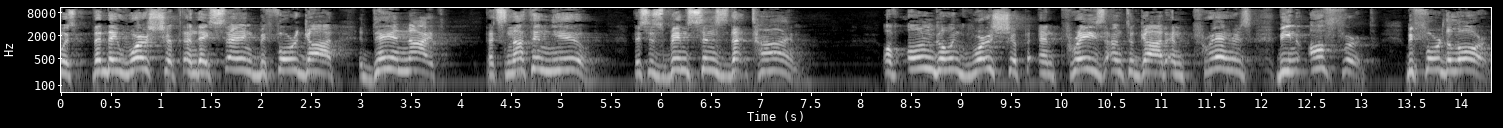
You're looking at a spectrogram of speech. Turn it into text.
was, then they worshiped and they sang before God day and night. That's nothing new. This has been since that time of ongoing worship and praise unto God and prayers being offered before the Lord.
